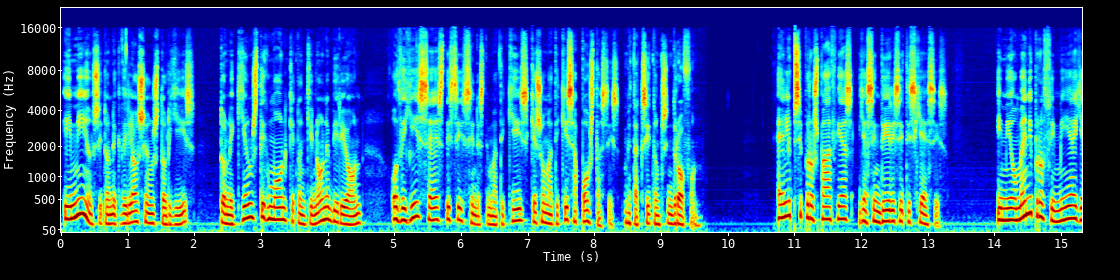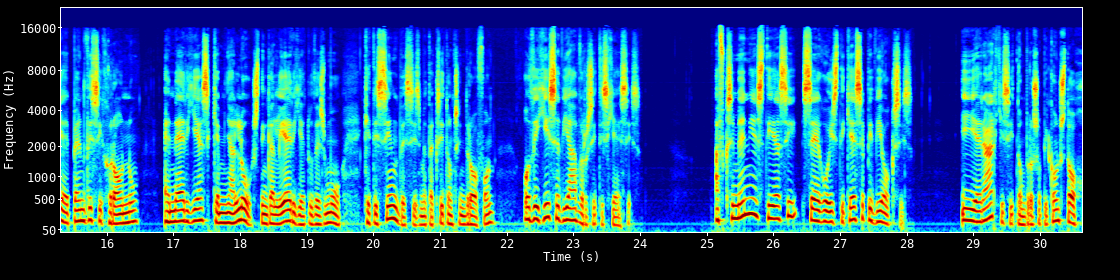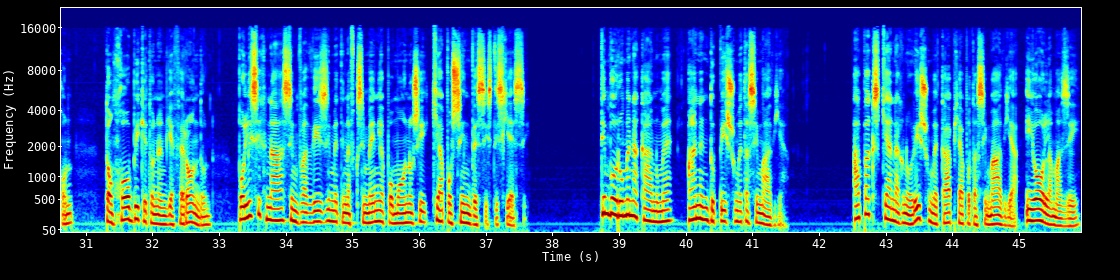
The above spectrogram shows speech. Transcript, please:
Η μείωση των εκδηλώσεων στοργής, των οικείων στιγμών και των κοινών εμπειριών οδηγεί σε αίσθηση συναισθηματικής και σωματικής απόστασης μεταξύ των συντρόφων. Έλλειψη προσπάθειας για συντήρηση της σχέσης. Η μειωμένη προθυμία για επένδυση χρόνου, ενέργειας και μυαλού στην καλλιέργεια του δεσμού και της σύνδεσης μεταξύ των συντρόφων οδηγεί σε διάβρωση της σχέσης. Αυξημένη εστίαση σε εγωιστικές επιδιώξεις. Η ιεράρχηση των προσωπικών στόχων, των χόμπι και των ενδιαφερόντων πολύ συχνά συμβαδίζει με την αυξημένη απομόνωση και αποσύνδεση στη σχέση. Τι μπορούμε να κάνουμε αν εντοπίσουμε τα σημάδια; Άπαξ και αναγνωρίσουμε κάποια από τα σημάδια ή όλα μαζί,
